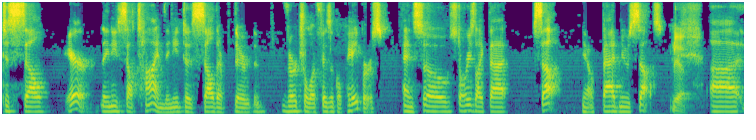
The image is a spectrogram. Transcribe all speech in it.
to sell air. They need to sell time. They need to sell their their, their virtual or physical papers, and so stories like that sell you know bad news sells. Yeah. Uh,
